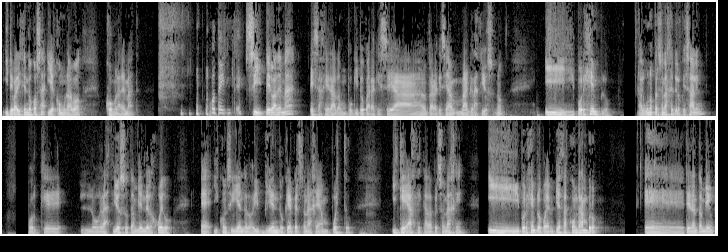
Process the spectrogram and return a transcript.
y te va diciendo cosas y es como una voz como la de Matt. Potente. Sí, pero además exagerada un poquito para que sea, para que sea más gracioso, ¿no? Y, por ejemplo, algunos personajes de los que salen, porque lo gracioso también del juego es ir consiguiéndolo, ir viendo qué personajes han puesto y qué hace cada personaje. Y, por ejemplo, pues empiezas con Rambro, eh, te dan también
